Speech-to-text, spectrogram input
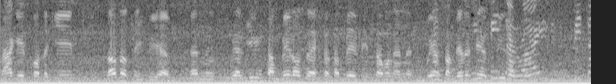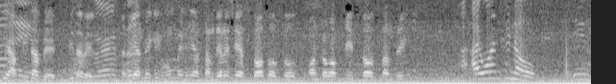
nuggets for the kids, lot of things we have and we are giving some bread also extra some bread with someone and uh, we have some delicious pita, also. right? This is pita. yeah pita bread pita bread and we are making homemade here some delicious sauce also on top of cheese sauce something I I want to know is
